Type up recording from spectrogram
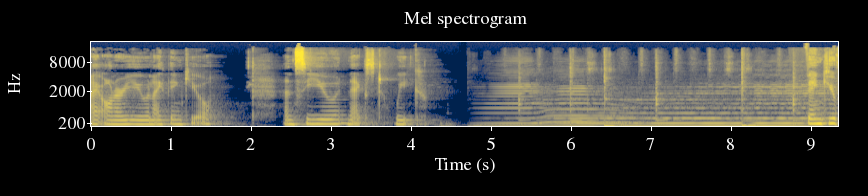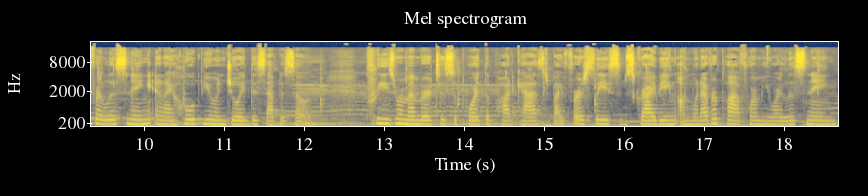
I honor you and I thank you. And see you next week. Thank you for listening, and I hope you enjoyed this episode. Please remember to support the podcast by firstly subscribing on whatever platform you are listening,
